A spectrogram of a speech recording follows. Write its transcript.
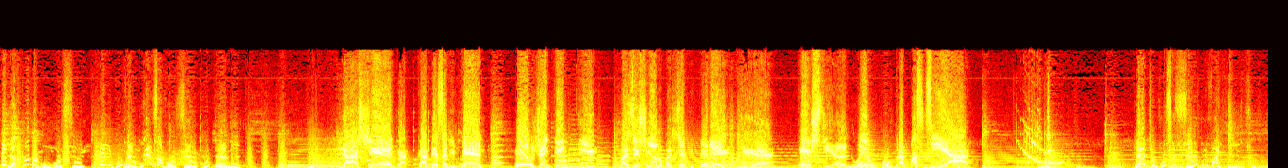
Ele acaba com você. Ele pulveriza você. Ele... Já chega, cabeça de vento! Eu já entendi! Mas este ano vai ser diferente, é? Este ano eu vou trapacear! Ketchum, você sempre faz isso.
